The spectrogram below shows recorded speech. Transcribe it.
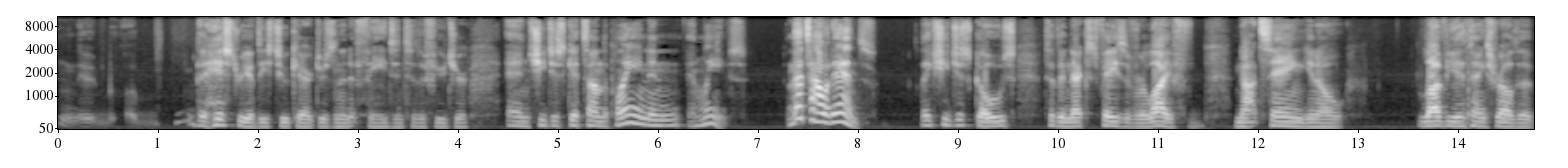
the history of these two characters, and then it fades into the future, and she just gets on the plane and and leaves, and that's how it ends. Like she just goes to the next phase of her life, not saying you know, love you, thanks for all the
